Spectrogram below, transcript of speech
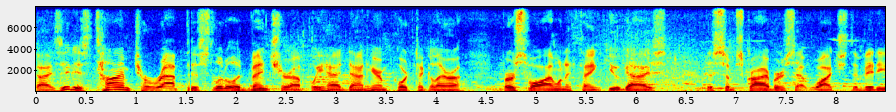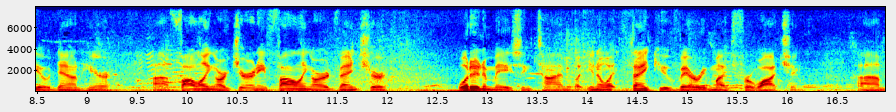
guys, it is time to wrap this little adventure up we had down here in Puerto Galera. First of all, I want to thank you guys, the subscribers that watched the video down here, uh, following our journey, following our adventure. What an amazing time. But you know what? Thank you very much for watching. Um,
